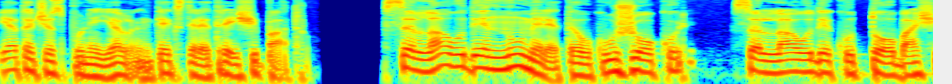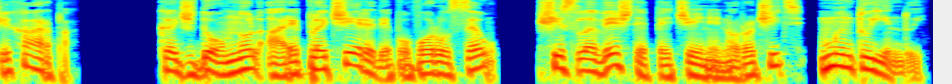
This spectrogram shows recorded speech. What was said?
Iată ce spune el în textele 3 și 4. Să laude numele tău cu jocuri, să-l laude cu toba și harpa, căci Domnul are plăcere de poporul său și slăvește pe cei nenorociți, mântuindu-i.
